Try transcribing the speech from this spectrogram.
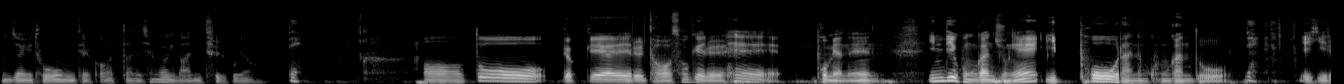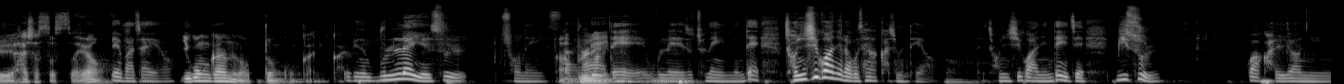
굉장히 도움이 될 것 같다는 생각이 많이 들고요. 네. 어, 또 몇 개를 더 소개를 해 보면은 인디 공간 중에 이포라는 공간도 네. 얘기를 하셨었어요. 네, 맞아요. 이 공간은 어떤 공간인가요? 여기는 물레 예술 촌에 있어요. 아, 물레에 네, 있는. 물레 예술 촌에 있는데 전시관이라고 생각하시면 돼요. 어, 네, 전시관인데 이제 미술 과 관련이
